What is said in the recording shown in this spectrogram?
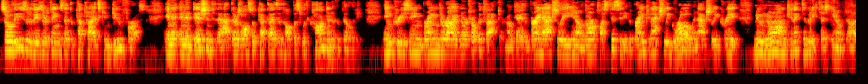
So these are these are things that the peptides can do for us. In, in addition to that, there's also peptides that help us with cognitive ability increasing brain-derived neurotrophic factor. Okay, the brain actually, you know, neuroplasticity. The brain can actually grow and actually create new neuron connectivity, test, you know, uh,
